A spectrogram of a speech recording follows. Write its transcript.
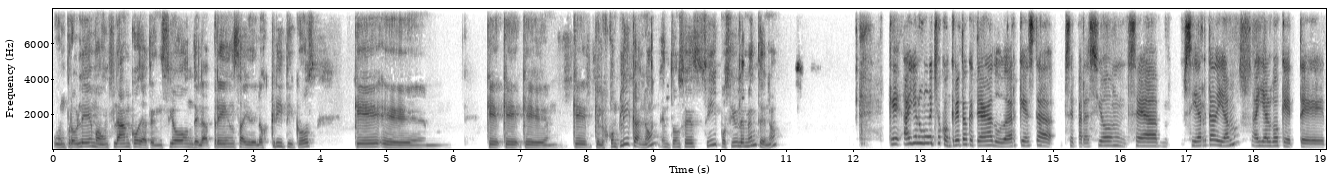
un problema, un flanco de atención de la prensa y de los críticos que, que, que, que los complica, ¿no? Entonces, sí, posiblemente, ¿no? ¿Hay algún hecho concreto que te haga dudar que esta separación sea cierta, digamos? ¿Hay algo que te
